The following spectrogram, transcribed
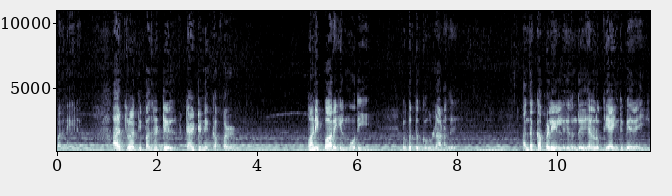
பதினேழு. ஆயிரத்தி தொள்ளாயிரத்தி பதினெட்டில் டைட்டானிக் கப்பல் பனிப்பாறையில் மோதி விபத்துக்கு உள்ளானது. அந்த கப்பலில் இருந்து எழுநூத்தி ஐந்து பேரை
